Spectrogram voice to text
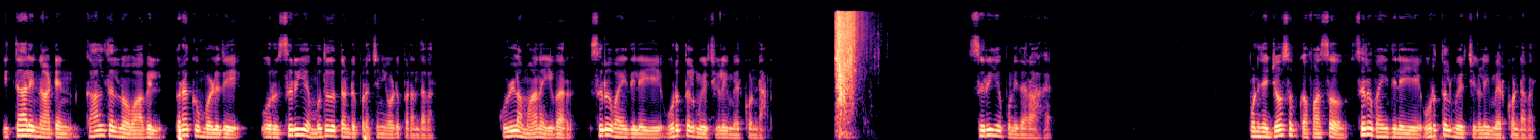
இத்தாலி நாட்டின் கால்தல் நோவாவில் பிறக்கும் பொழுதே ஒரு சிறிய முதுகுத்தண்டு பிரச்சனையோடு பிறந்தவர். குள்ளமான இவர் சிறு வயதிலேயே ஒருத்தல் முயற்சிகளை மேற்கொண்டார். சிறிய புனிதராக. புனித ஜோசப் கஃபாசோ சிறு வயதிலேயே ஒருத்தல் முயற்சிகளை மேற்கொண்டவர்.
